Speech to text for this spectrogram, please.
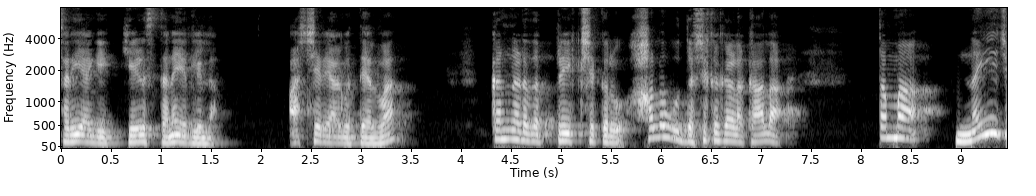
ಸರಿಯಾಗಿ ಕೇಳಿಸ್ತಾನೆ ಇರಲಿಲ್ಲ. ಆಶ್ಚರ್ಯ ಆಗುತ್ತೆ ಅಲ್ವಾ? ಕನ್ನಡದ ಪ್ರೇಕ್ಷಕರು ಹಲವು ದಶಕಗಳ ಕಾಲ ತಮ್ಮ ನೈಜ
